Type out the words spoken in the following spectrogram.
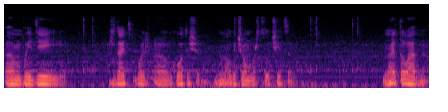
Эм, по идее, ждать больше, э, год еще. Много чего может случиться. Но это ладно.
